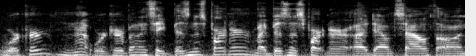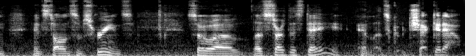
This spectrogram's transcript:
worker, not worker, but I'd say business partner, my business partner uh, down south on installing some screens. So uh, let's start this day and let's go check it out.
